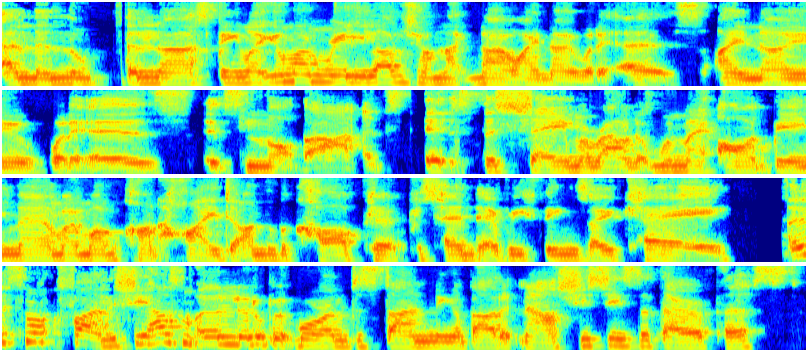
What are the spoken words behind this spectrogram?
And then the, the nurse being like, "Your mum really loves you." I'm like, "No, I know what it is. I know what it is. It's not that. It's it's the shame around it. When my aunt being there, my mum can't hide it under the carpet, pretend everything's okay." It's not fun. She has a little bit more understanding about it now. She sees a therapist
